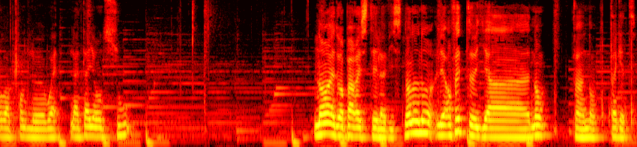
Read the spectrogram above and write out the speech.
On va prendre le, la taille en dessous. Non, elle doit pas rester la vis. Non, non, non. En fait, il y a. Non. Enfin, non, t'inquiète.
